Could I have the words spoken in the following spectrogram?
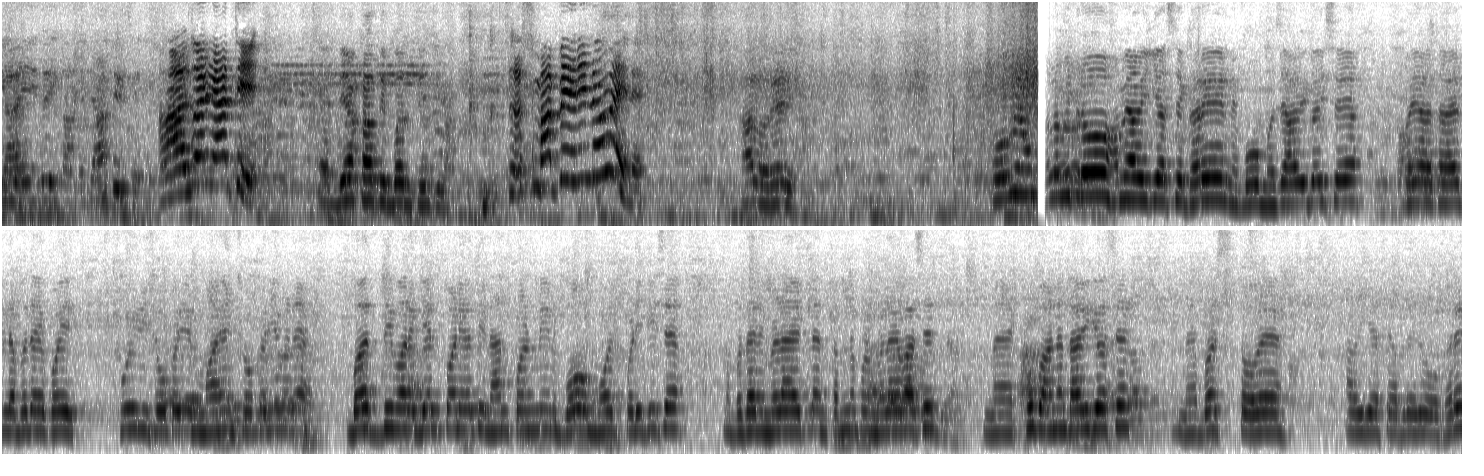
હા ત્યાંથી દેખાતી બંધ થઈ ચશ્મા હોય ને? હાલો રેડી હલો મિત્રો અમે આવી ગયા છે ઘરે ને બહુ મજા આવી ગઈ છે. ગયા હતા એટલે બધા કોઈ ફૂઈની છોકરીઓ માહિન છોકરીઓ ને બધી મારી બેનપણી હતી નાનપણની બહુ મોજ પડી ગઈ છે. ને બધાને મળ્યા એટલે તમને પણ મેળાવ્યા છે ને ખૂબ આનંદ આવી ગયો છે. ને બસ તો હવે આવી ગયા છે આપણે જો ઘરે.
